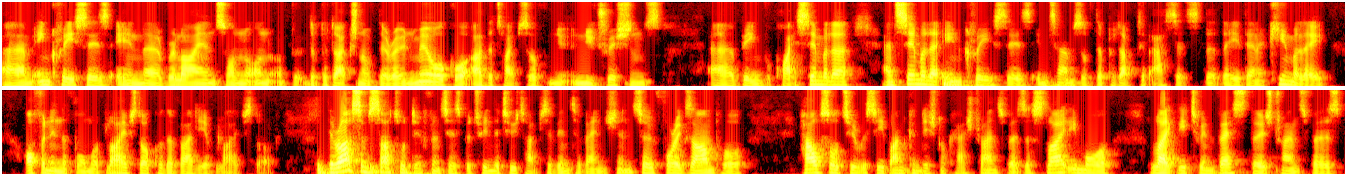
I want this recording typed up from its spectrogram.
um, increases in uh, reliance on, on the production of their own milk or other types of nu- nutritions, uh, being quite similar, and similar increases in terms of the productive assets that they then accumulate, often in the form of livestock or the value of livestock. There are some subtle differences between the two types of intervention. So, for example, households who receive unconditional cash transfers are slightly more likely to invest those transfers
